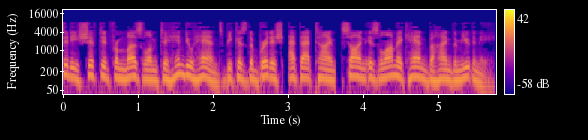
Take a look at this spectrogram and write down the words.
city shifted from Muslim to Hindu hands because the British, at that time, saw an Islamic hand behind the mutiny.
